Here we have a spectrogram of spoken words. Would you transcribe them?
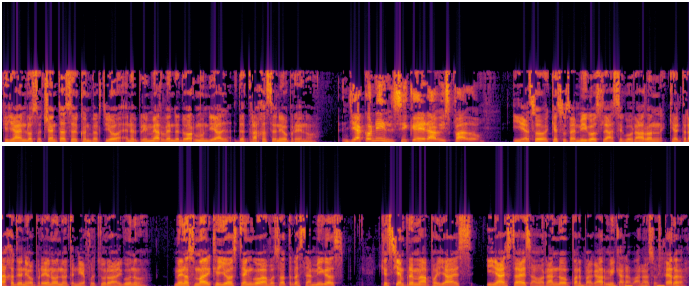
que ya en los 80 se convirtió en el primer vendedor mundial de trajes de neopreno. Ya con él sí que era avispado. Y eso que sus amigos le aseguraron que el traje de neopreno no tenía futuro alguno. Menos mal que yo os tengo a vosotras amigas que siempre me apoyáis y ya estáis ahorrando para pagar mi caravana surfera.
